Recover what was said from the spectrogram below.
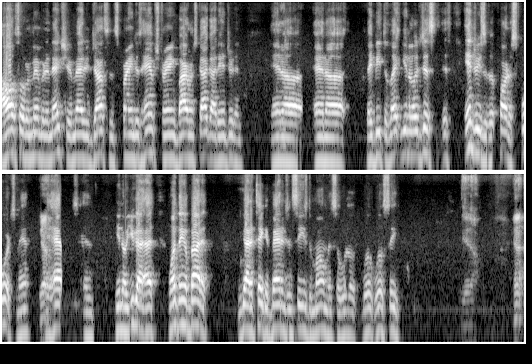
I also remember the next year Magic Johnson sprained his hamstring. Byron Scott got injured and and uh, and uh, they beat the late. You know, it's just it's, injuries is a part of sports, man. Yeah. It happens, and you know, you got one thing about it. You got to take advantage and seize the moment. So we'll we'll we'll see. Yeah, and,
